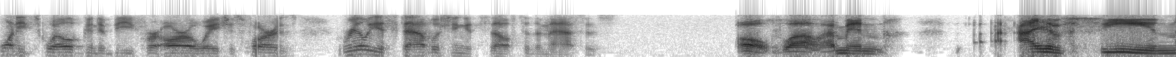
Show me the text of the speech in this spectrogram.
2012 going to be for ROH as far as really establishing itself to the masses? Oh wow! I mean, I have seen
